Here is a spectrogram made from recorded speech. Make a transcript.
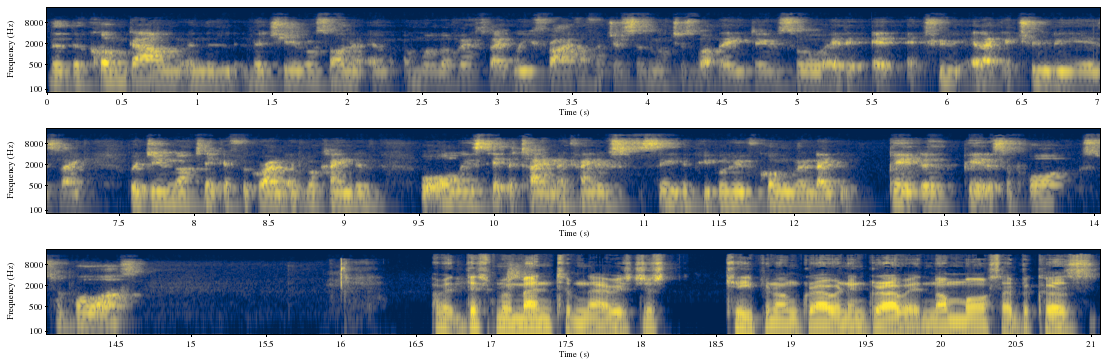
they, they come down and they, they cheer us on it and, and we love it. Like we thrive off it just as much as what they do. So it, it, it, truly, like it truly is like, we do not take it for granted. We're kind of, we'll always take the time to kind of see the people who've come and like pay to, pay to support, support us. I mean, this momentum now is just keeping on growing and growing, none more so because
